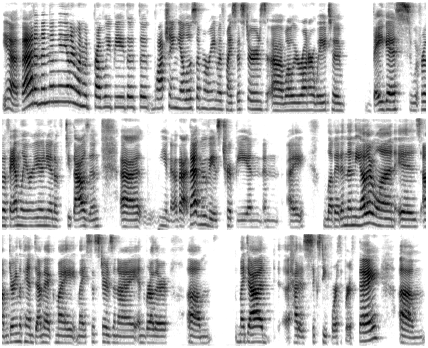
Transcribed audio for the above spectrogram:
yeah, that and then then the other one would probably be the the watching Yellow Submarine with my sisters uh, while we were on our way to Vegas for the family reunion of 2000. Uh, you know that that movie is trippy and and I love it. And then the other one is um, during the pandemic, my my sisters and I and brother, um, my dad had his 64th birthday um,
